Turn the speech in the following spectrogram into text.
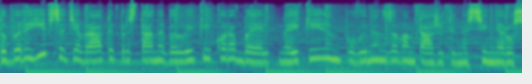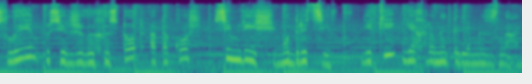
До берегів Сатєврати пристане великий корабель, на який він повинен завантажити насіння рослин, усіх живих істот, а також сім ріші, мудреців, які є хранителями знань.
